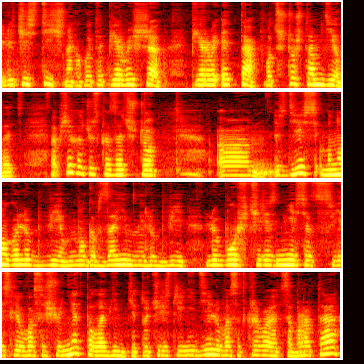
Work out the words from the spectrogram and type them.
или частично какой-то первый шаг – первый этап. Вот что ж там делать? Вообще хочу сказать, что э, здесь много любви, много взаимной любви. Любовь через месяц, если у вас еще нет половинки, то через три недели у вас открываются врата,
